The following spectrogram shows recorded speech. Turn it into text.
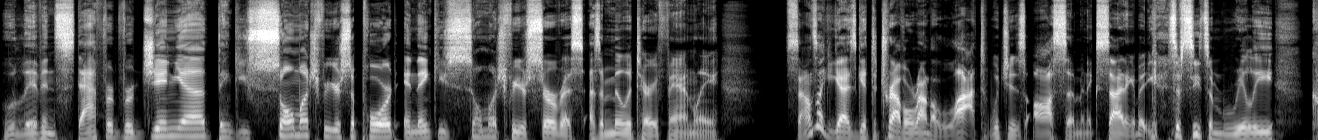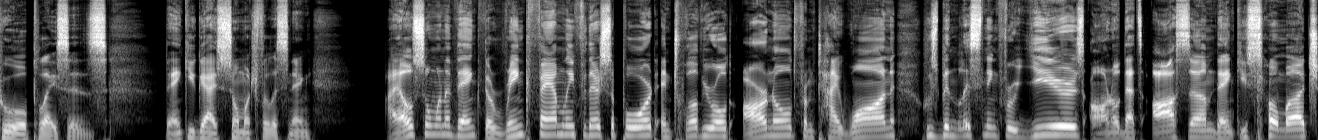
who live in Stafford, Virginia. Thank you so much for your support, and thank you so much for your service as a military family. Sounds like you guys get to travel around a lot, which is awesome and exciting. I bet you guys have seen some really cool places. Thank you guys so much for listening. I also want to thank the Rink family for their support and 12 year old Arnold from Taiwan, who's been listening for years. Arnold, that's awesome. Thank you so much.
